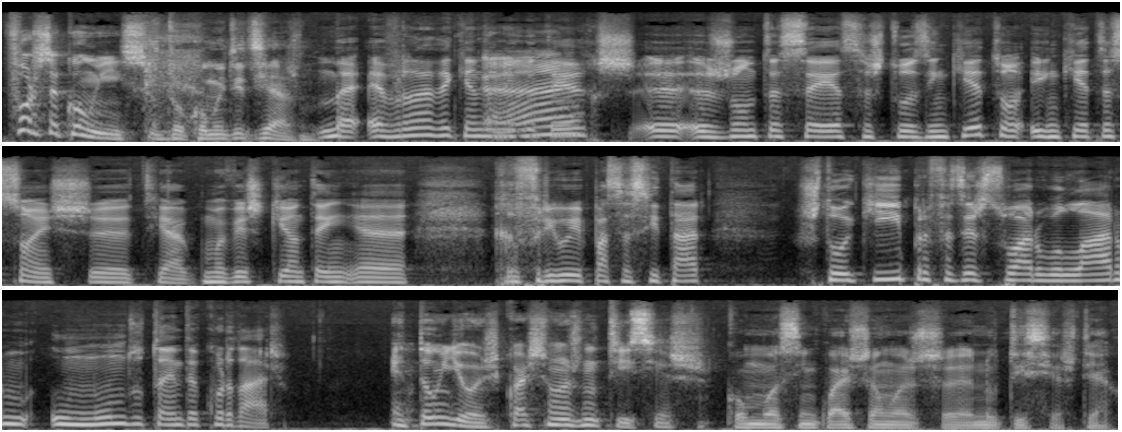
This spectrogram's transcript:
Força com isso. Estou com muito entusiasmo. Mas a verdade é que António Ah. Guterres eh, junta-se a essas tuas inquieto- inquietações, eh, Tiago, uma vez que ontem eh, referiu e passa a citar: Estou aqui para fazer soar o alarme, o mundo tem de acordar. Então, e hoje, quais são as notícias? Como assim, quais são as eh, notícias, Tiago?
